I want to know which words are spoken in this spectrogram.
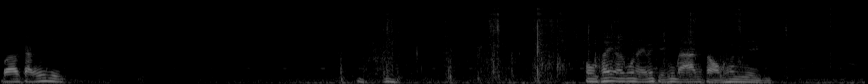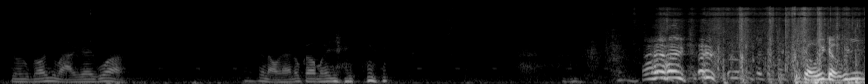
Bà cần cái gì con thấy ở con này nói chuyện bà an toàn hơn nhiều vô đối với bà ghê quá à. cái nồi này nấu cơm hay gì trời ơi, trời ơi.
